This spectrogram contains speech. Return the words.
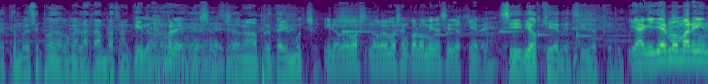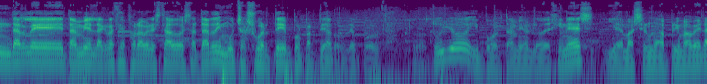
este hombre se pueda comer las gambas tranquilo, ¿no? Hombre, Eh, eso, o sea, eso. no apretáis mucho. Y nos vemos, nos vemos en Colomina si Dios quiere. Si Dios quiere, si Dios quiere. Y a Guillermo Marín, darle también las gracias por haber estado esta tarde y mucha suerte por partida doble, por lo tuyo y por también lo de Ginés. Y además en una primavera,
